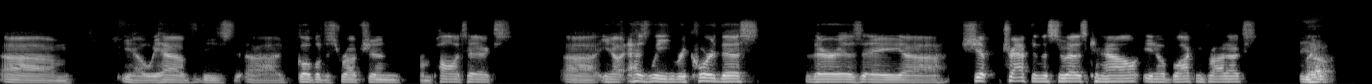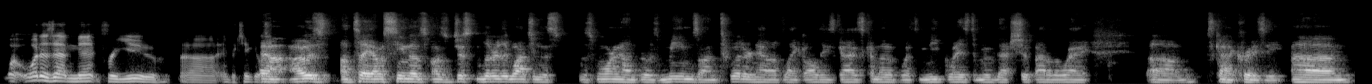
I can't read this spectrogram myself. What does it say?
Um, you know, we have these uh, global disruption from politics. Uh, you know, as we record this, there is a uh, ship trapped in the Suez Canal, you know, blocking products. Yeah. Like, what, what has that meant for you uh, in particular? Yeah, I was, I'll tell you, I was seeing those. I was just literally watching this this morning on those memes on Twitter now of like all these guys coming up with unique ways to move that ship out of the way. Um, it's kind of crazy, um,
